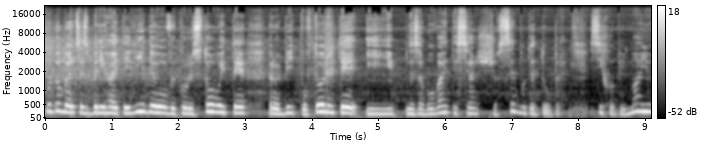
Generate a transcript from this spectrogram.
Подобається, зберігайте відео, використовуйте, робіть, повторюйте і не забувайтеся, що все буде добре. Всіх обіймаю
